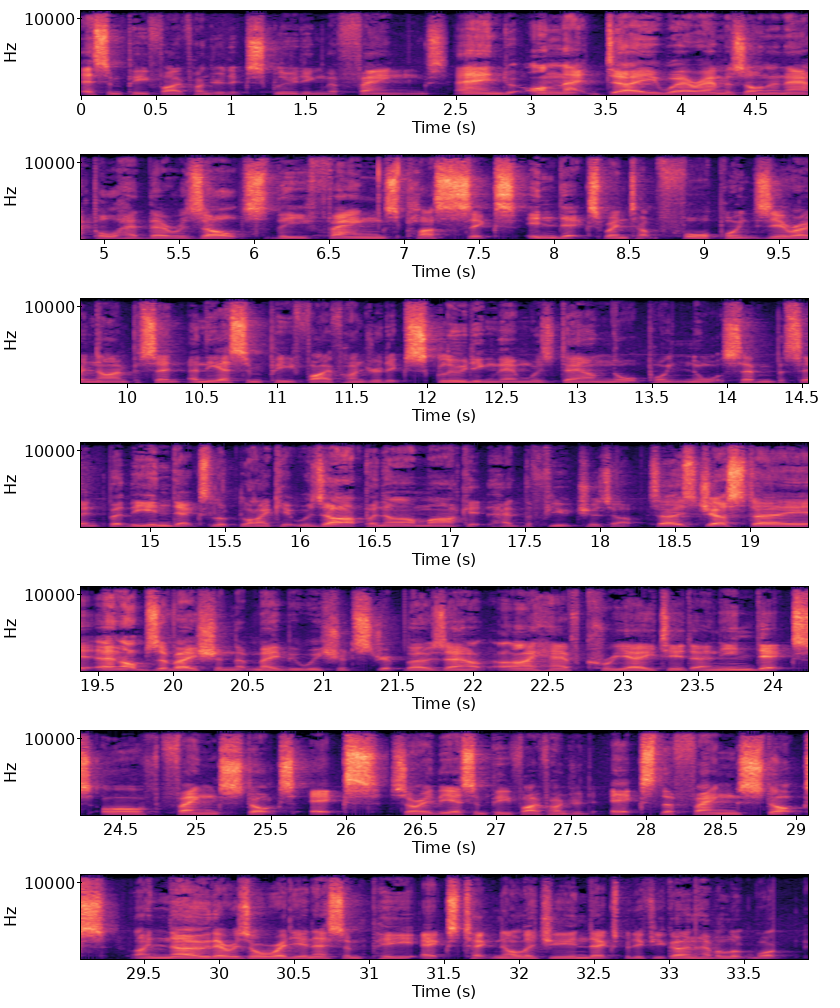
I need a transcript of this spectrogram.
S&P 500 excluding the FANGs. And on that day where Amazon and Apple had their results, the FANGs plus 6 index went up 4.09% and the S&P 500 excluding them was down 0.07%, but the index looked like it was up and our market had the futures up. So it's just a, an observation that maybe we should strip those out. I have created an index of FANG stocks X, sorry, the S&P 500 X the FANG stocks. I know there is already an S&P X technology index, but if you go and have a look what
